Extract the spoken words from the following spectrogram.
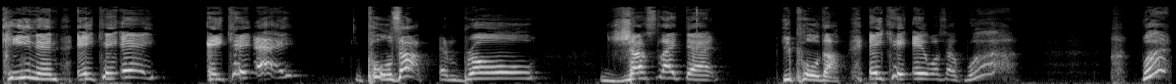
Kiernan, aka, aka, pulls up. And, bro, just like that, he pulled up. AKA was like, what? What?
